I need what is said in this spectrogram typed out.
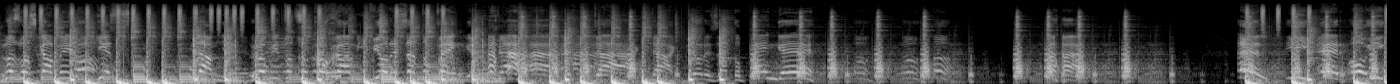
los łaskawy jest dla mnie. Robię to co kocham i biorę za to pęgę. Tak, tak, biorę za to pęgę. L, I, R, O, Y,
